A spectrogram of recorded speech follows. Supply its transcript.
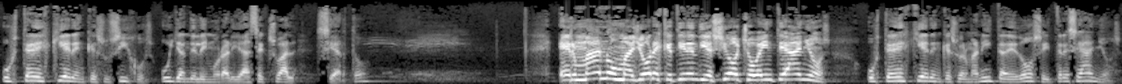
ustedes quieren que sus hijos huyan de la inmoralidad sexual, ¿cierto? Hermanos mayores que tienen 18, 20 años, ustedes quieren que su hermanita de 12 y 13 años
